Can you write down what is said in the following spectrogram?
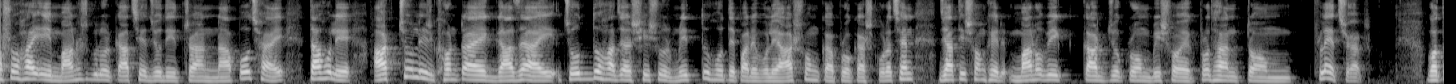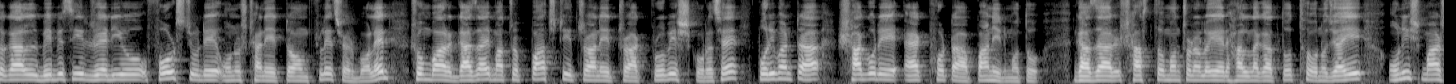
অসহায় এই মানুষগুলোর কাছে যদি ত্রাণ না পৌঁছায়, তাহলে আটচল্লিশ ঘন্টায় গাজায় চোদ্দ হাজার শিশুর মৃত্যু হতে পারে বলে আশঙ্কা প্রকাশ করেছেন জাতিসংঘের মানবিক কার্যক্রম বিষয়ক প্রধান টম ফ্লেচার। গতকাল বিবিসির রেডিও ফোর্স টুডে অনুষ্ঠানে টম ফ্লেচার বলেন, সোমবার গাজায় মাত্র পাঁচটি ত্রাণের ট্রাক প্রবেশ করেছে, পরিমাণটা সাগরে এক ফোঁটা পানির মতো। গাজার স্বাস্থ্য মন্ত্রণালয়ের হালনাগাদ তথ্য অনুযায়ী, উনিশ মাস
